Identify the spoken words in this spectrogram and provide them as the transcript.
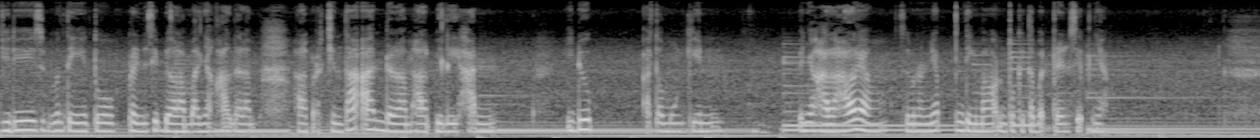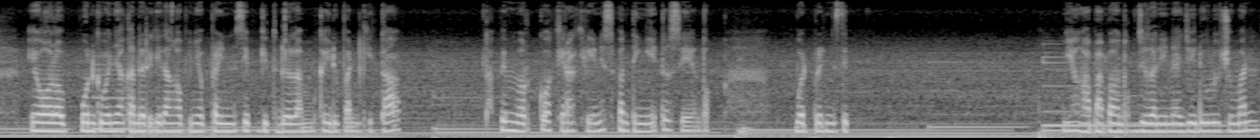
jadi sepenting itu prinsip dalam banyak hal dalam hal percintaan dalam hal pilihan hidup atau mungkin banyak hal-hal yang sebenarnya penting banget untuk kita buat prinsipnya. Ya walaupun kebanyakan dari kita nggak punya prinsip gitu dalam kehidupan kita tapi menurutku akhir-akhir ini sepenting itu sih untuk buat prinsip. Ya nggak apa-apa untuk jalanin aja dulu cuman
